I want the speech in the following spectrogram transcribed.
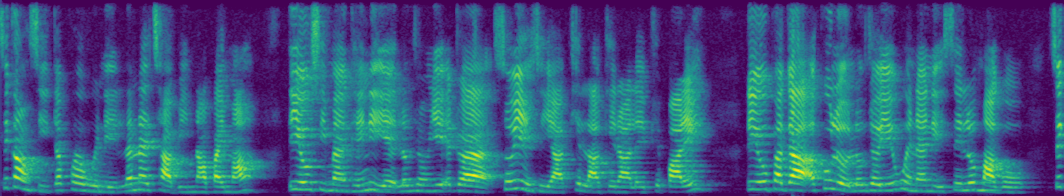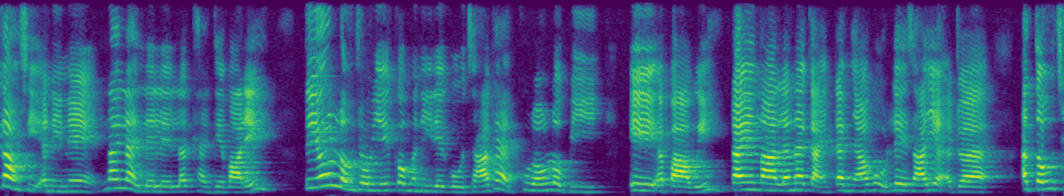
စစ်ကောင်စီတပ်ဖွဲ့ဝင်တွေလက်နက်ချပြီးနောက်ပိုင်းမှာတရုတ်စီမံကိန်းတွေရဲ့လုံခြုံရေးအတွက်စိုးရိမ်စရာဖြစ်လာခဲ့တာလည်းဖြစ်ပါတယ်။တရုတ်ဘက်ကအခုလိုလုံခြုံရေးဝန်ထမ်းတွေဆေလွတ်မှာကို စစ်ကောင်စီအနေနဲ့လှိုက်လိုက်လဲလဲလက်ခံခဲ့ပါတယ်။တရုတ်လုံခြုံရေးကုမ္ပဏီတွေကိုဂျားကန်ခုလုံးလုပ်ပြီးအေးအပါဝင်တိုင်းရင်းသားလက်နက်ကင်တပ်များကိုလှည့်စားရတဲ့အတွက်အတုံးချ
